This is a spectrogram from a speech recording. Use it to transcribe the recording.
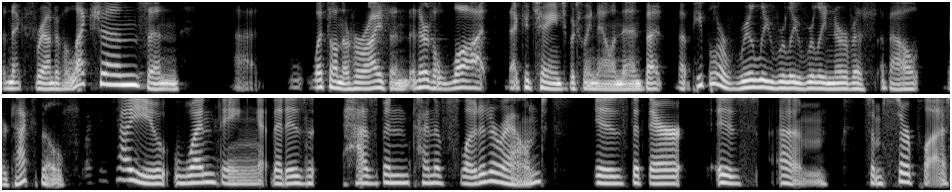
the next round of elections and uh, what's on the horizon. There's a lot that could change between now and then, but but people are really, really, really nervous about their tax bills. I can tell you one thing that is has been kind of floated around is that there is um, some surplus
